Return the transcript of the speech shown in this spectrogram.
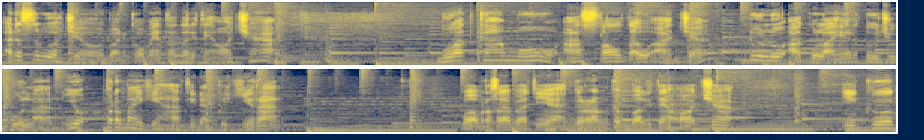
ada sebuah jawaban komentar dari Teh Ocha Buat kamu, asal tahu aja, dulu aku lahir 7 bulan, yuk perbaiki hati dan pikiran. Wah persahabat ya, geram kembali Teh Ocha ikut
